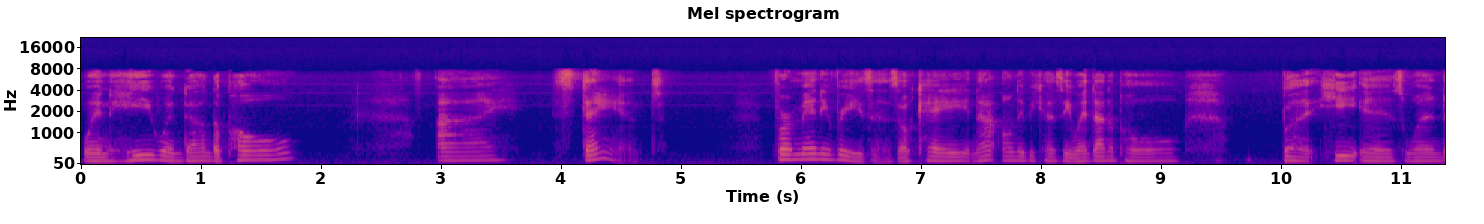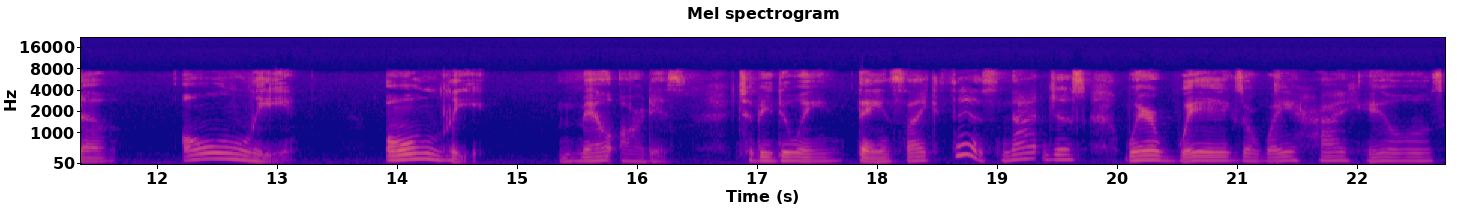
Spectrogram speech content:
when he went down the pole, I stand for many reasons, okay? Not only because he went down the pole, but he is one of the only, only male artists to be doing things like this. Not just wear wigs or wear high heels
